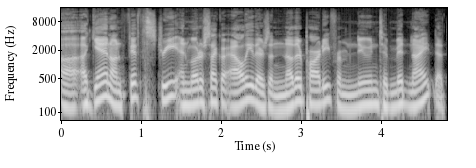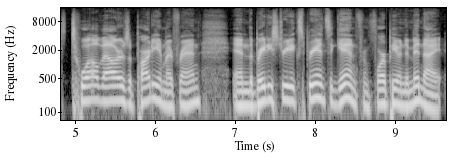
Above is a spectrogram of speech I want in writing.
Uh, again, on Fifth Street and Motorcycle Alley, there's another party from noon to midnight. That's 12 hours of partying, my friend. And the Brady Street Experience again from 4 p.m. to midnight.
